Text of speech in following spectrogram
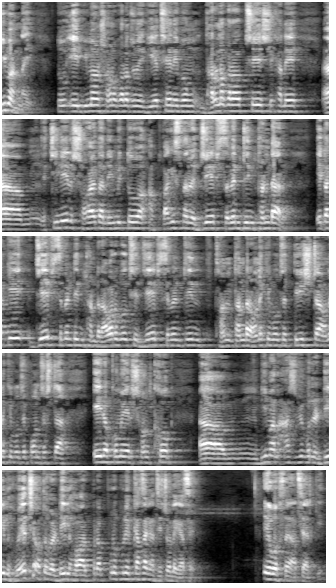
বিমান নাই। তো এই বিমান সংগ্রহ করার জন্য গিয়েছেন এবং ধারণা করা হচ্ছে সেখানে চীনের সহায়তা নির্মিত পাকিস্তানের জেফ সেভেন্টিন থান্ডার এটাকে জেফ সেভেন্টিন থান্ডার আবারও বলছে জেফ সেভেন্টিন থান্ডার অনেকে বলছে তিরিশটা, অনেকে বলছে পঞ্চাশটা। এই রকমের সংখ্যক বিমান আসবে বলে ডিল হয়েছে অথবা ডিল হওয়ার পুরো- পুরোপুরি কাছাকাছি চলে গেছে। এই অবস্থায় আছে আর কি।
